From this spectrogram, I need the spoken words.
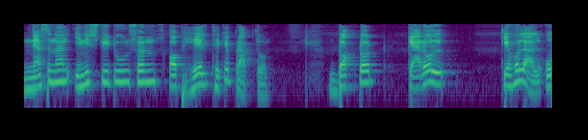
ন্যাশনাল ইনস্টিটিউশনস অফ হেলথ থেকে প্রাপ্ত। ডক্টর ক্যারল কেহলাল ও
